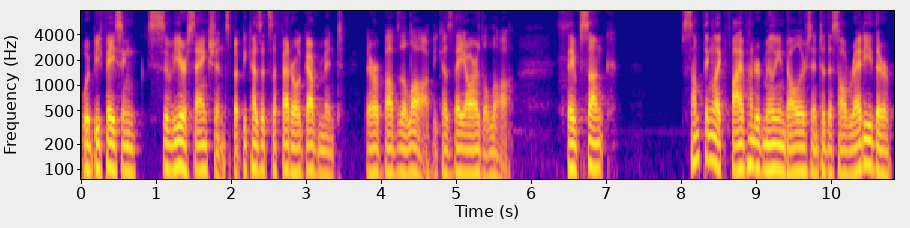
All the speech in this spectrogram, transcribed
would be facing severe sanctions. But because it's the federal government, they're above the law because they are the law. They've sunk something like $500 million into this already. They're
